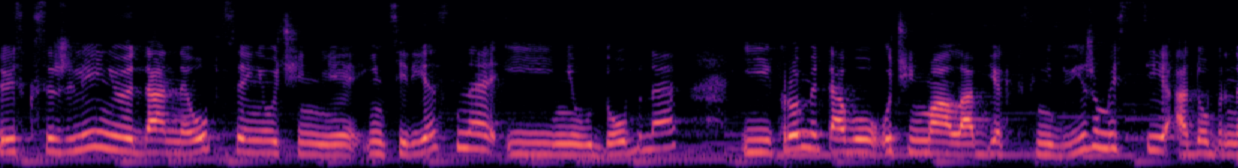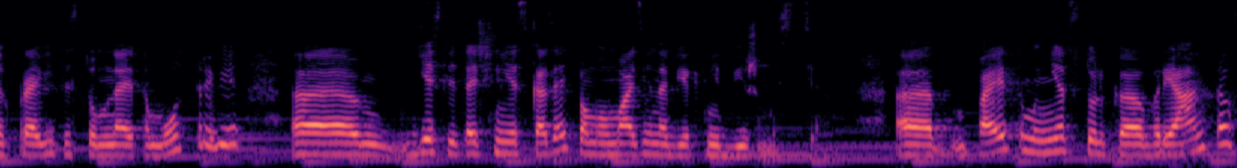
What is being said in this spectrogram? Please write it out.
То есть, к сожалению, данная опция не очень интересна и неудобна. И, кроме того, очень мало объектов недвижимости, одобренных правительством на этом острове. Эм, если точнее сказать, по-моему, один объект недвижимости. Поэтому нет столько вариантов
